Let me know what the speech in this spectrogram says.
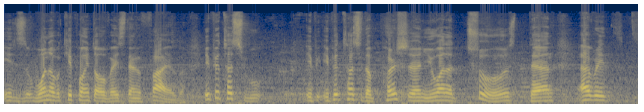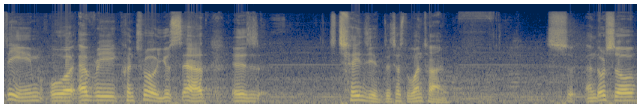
is one of the key points of HTML5. If you touch if, if you touch the person you want to choose, then every theme or every control you set is changed just one time. So, and also,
